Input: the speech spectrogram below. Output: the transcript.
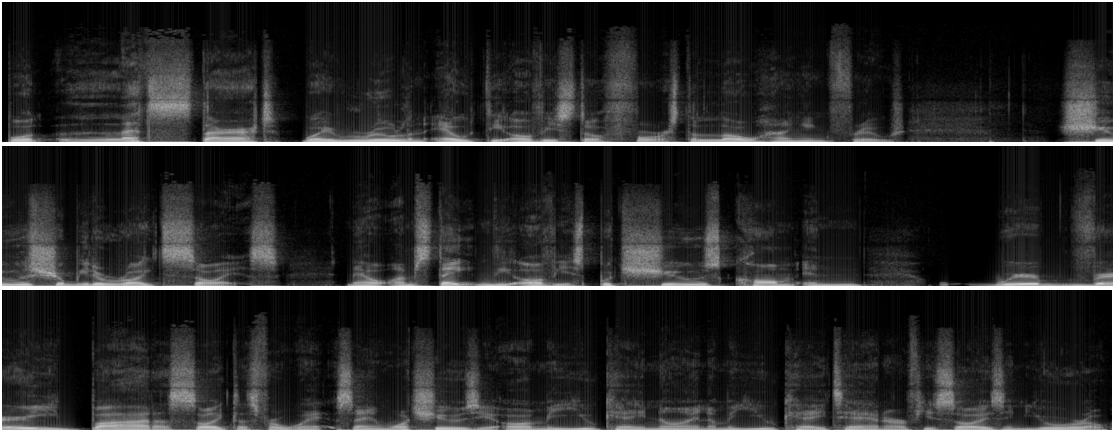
But let's start by ruling out the obvious stuff first, the low hanging fruit. Shoes should be the right size. Now, I'm stating the obvious, but shoes come in we're very bad as cyclists for saying what shoes you. Oh, I'm a UK nine, I'm a UK ten, or if you size in euro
